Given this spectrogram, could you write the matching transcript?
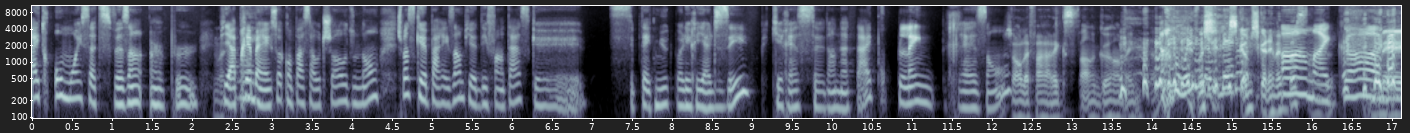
être au moins satisfaisant un peu. Ouais. Puis après, Ouais. ben, soit qu'on passe à autre chose ou non. Je pense que, par exemple, il y a des fantasmes que c'est peut-être mieux de pas les réaliser, puis qu'ils restent dans notre tête pour plein de raisons. Genre le faire avec 100 gars en même temps. Oui, Moi, je, je- comme je connais même pas Oh 100 my. God! Mais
